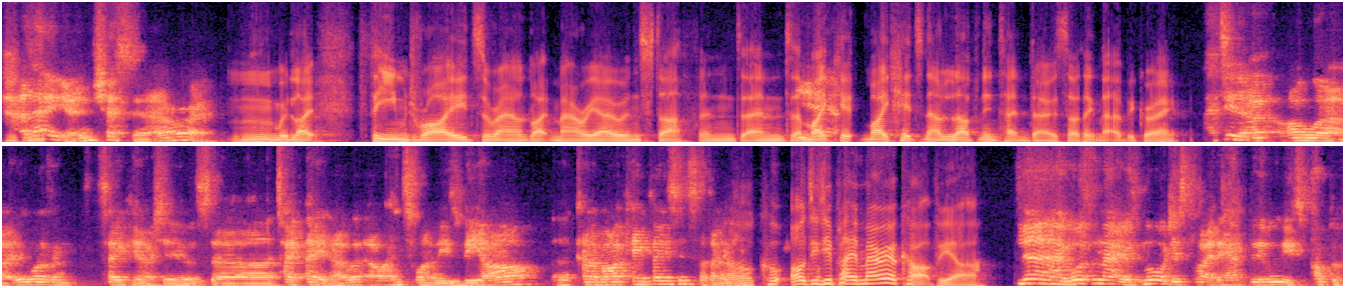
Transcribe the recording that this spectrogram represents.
Hey, interesting. All right. Mm, with like themed rides around like Mario and stuff, and and uh, my Yeah. kid my kids now love Nintendo, so I think that would be great. I did. Uh, oh wow! It wasn't Tokyo actually. It was uh, Taipei. I went, I went to one of these VR uh, kind of arcade places. I don't know. Oh, cool. Oh, did you play Mario Kart VR? No, it wasn't that. It was more just like they had all these proper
